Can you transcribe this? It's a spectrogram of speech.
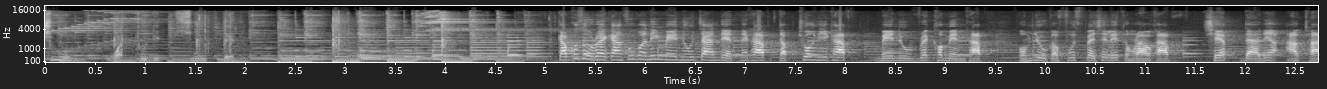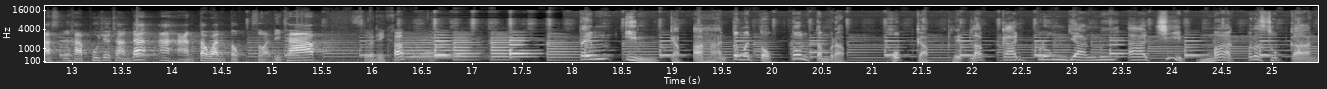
ช่วงวัตถุดิบสูตรเด็ดกลับเข้าสู่รายการ Food Morning เมนูจานเด็ดนะครับ กับช่วงนี้ครับเมนู recommend ครับ ผมอยู่กับ Food Specialist ของเราครับเชฟ Daniel Altras นะครับผู้เชี่ยวชาญด้านอาหารตะวันตก สวัสดีครับ สวัสดีครับ เต็มอิ่มกับอาหารตะวันตกต้นตำรับ พบกับเคล็ดลับการปรุงอย่างมืออาชีพมากประสบการณ์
